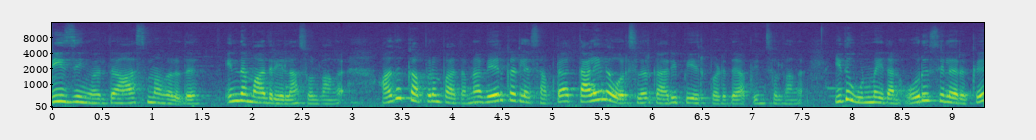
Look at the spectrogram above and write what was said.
வீசிங் வருது ஆஸ்மா வருது இந்த மாதிரியெல்லாம் சொல்லுவாங்க அதுக்கப்புறம் பார்த்தோம்னா வேர்க்கடலை சாப்பிட்டா தலையில் ஒரு சிலருக்கு அரிப்பு ஏற்படுது அப்படின்னு சொல்லுவாங்க. இது உண்மைதான். ஒரு சிலருக்கு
